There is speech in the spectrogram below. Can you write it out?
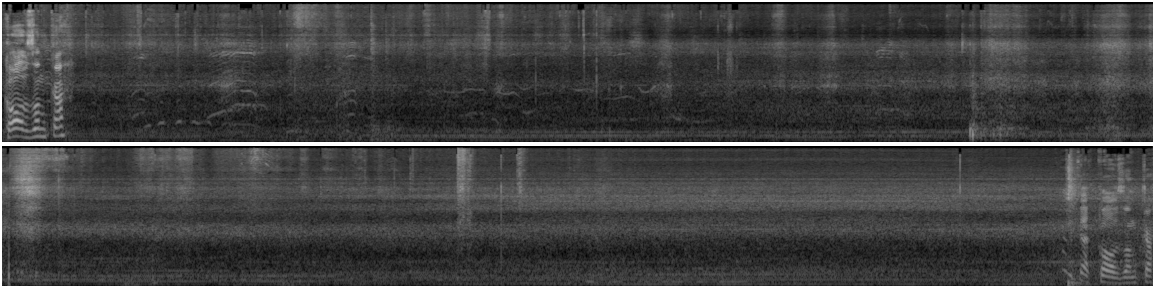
Ковзанка. Така ковзанка.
